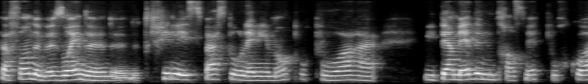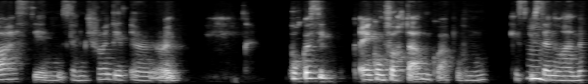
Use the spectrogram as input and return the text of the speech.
Parfois, on a besoin de, de, créer de l'espace pour l'élément pour pouvoir euh, lui permettre de nous transmettre pourquoi c'est ça nous crée un, pourquoi c'est inconfortable quoi pour nous. Qu'est-ce que hmm. ça nous ramène?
